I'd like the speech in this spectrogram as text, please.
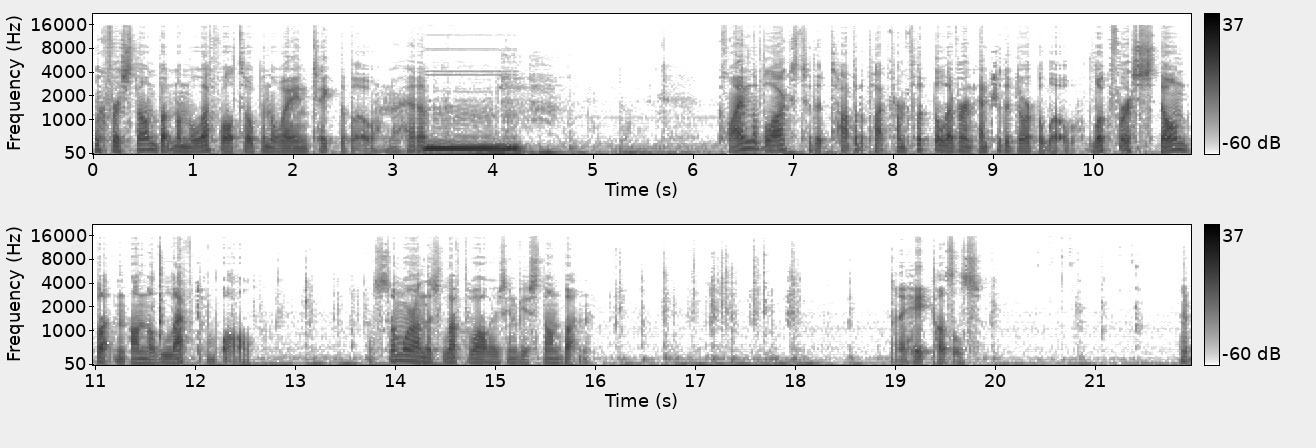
Look for a stone button on the left wall to open the way and take the bow. Now head up... Climb the blocks to the top of the platform, flip the lever, and enter the door below. Look for a stone button on the left wall. Somewhere on this left wall there's going to be a stone button. I hate puzzles. Yep,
